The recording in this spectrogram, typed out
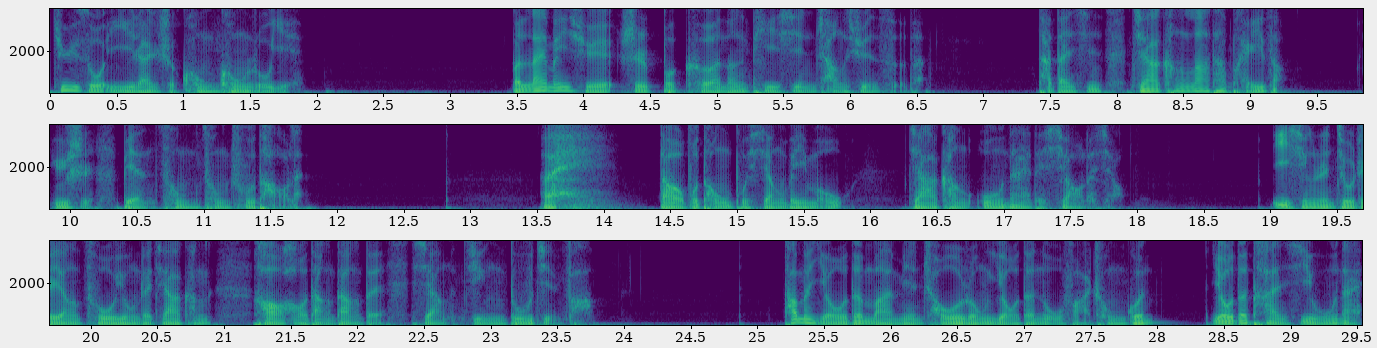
居所已然是空空如也。本来美雪是不可能替信长殉死的，他担心家康拉他陪葬，于是便匆匆出逃了。哎，道不同不相为谋。家康无奈的笑了笑。一行人就这样簇拥着家康，浩浩荡荡的向京都进发。他们有的满面愁容，有的怒发冲冠，有的叹息无奈，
